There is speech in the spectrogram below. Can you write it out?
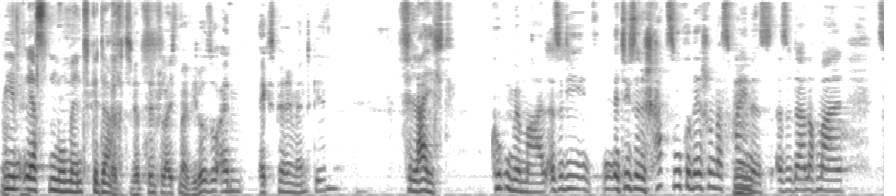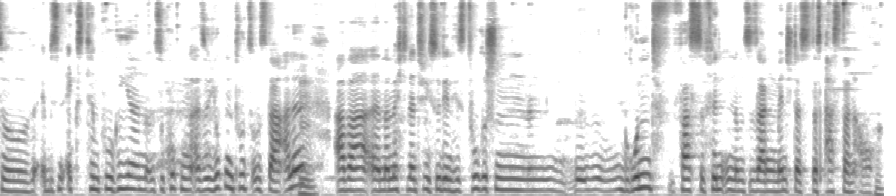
wie okay. im ersten Moment gedacht. Wird es denn vielleicht mal wieder so ein Experiment geben? Vielleicht. Gucken wir mal. Also die, natürlich so eine Schatzsuche wäre schon was hm. Feines. Hm. Also da nochmal zu ein bisschen extemporieren und zu gucken. Also jucken tut's uns da alle, mhm. aber äh, man möchte natürlich so den historischen äh, Grund fast zu finden, um zu sagen, Mensch, das, das passt dann auch. Mhm.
